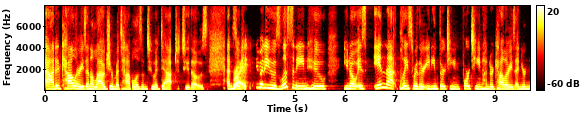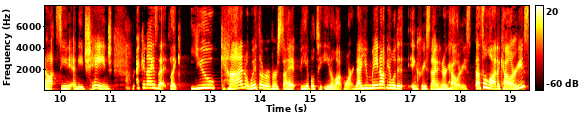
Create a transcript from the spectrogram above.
added calories and allowed your metabolism to adapt to those. And so right. anybody who's listening who, you know, is in that place where they're eating 13, 1400 calories and you're not seeing any change, recognize that like you can with a reverse diet be able to eat a lot more. Now you may not be able to increase 900 calories. That's a lot of calories.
